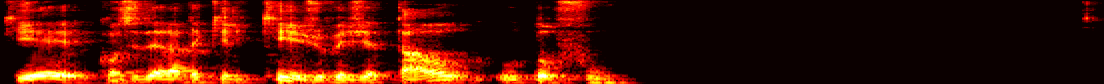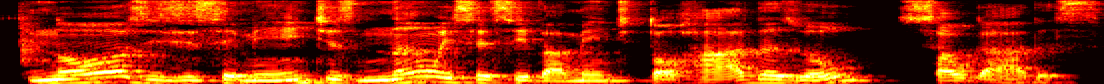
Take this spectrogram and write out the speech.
que é considerada aquele queijo vegetal, o tofu. Nozes e sementes não excessivamente torradas ou salgadas.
